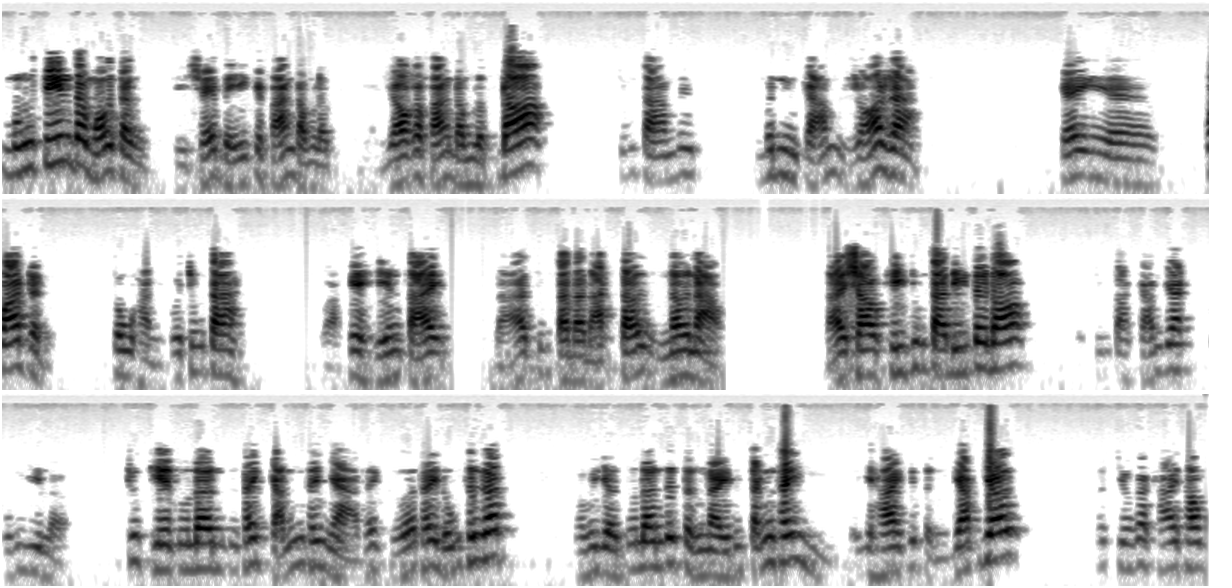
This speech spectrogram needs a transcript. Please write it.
muốn tiến tới mỗi tầng thì sẽ bị cái phản động lực. Do cái phản động lực đó chúng ta mới minh cảm rõ ràng cái uh, quá trình tu hành của chúng ta. Và cái hiện tại đã chúng ta đã đạt tới nơi nào. Tại sao khi chúng ta đi tới đó chúng ta cảm giác cũng như là trước kia tôi lên tôi thấy cảnh thấy nhà thấy cửa thấy đủ thứ hết mà bây giờ tôi lên tới tầng này tôi chẳng thấy gì, bởi vì hai cái tầng giáp giới, nó chưa có khai thông,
